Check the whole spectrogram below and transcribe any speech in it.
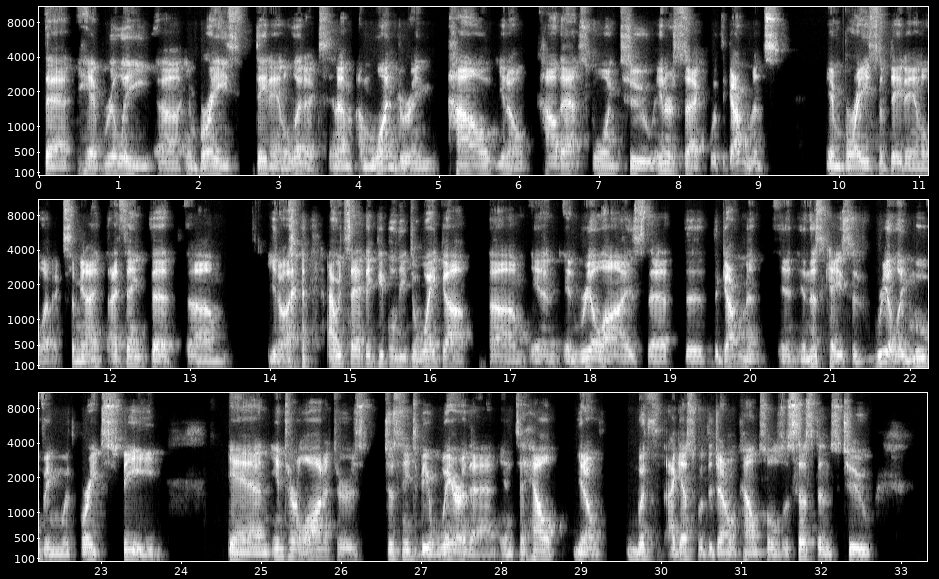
that have really uh, embraced data analytics, and I'm I'm wondering how you know how that's going to intersect with the government's embrace of data analytics. I mean, I I think that um, you know I would say I think people need to wake up um, and and realize that the the government in, in this case is really moving with great speed, and internal auditors just need to be aware of that and to help you know with I guess with the general counsel's assistance to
